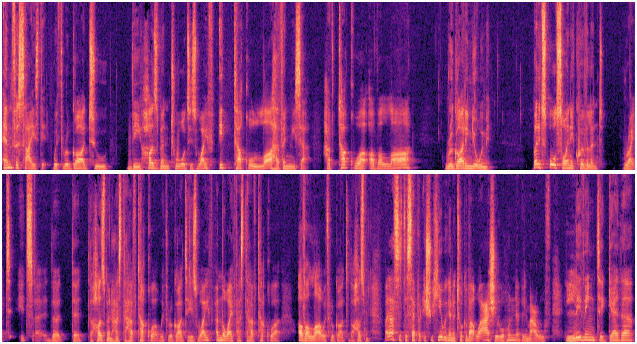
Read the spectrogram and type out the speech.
emphasized it with regard to the husband towards his wife. Ittaqullah nisa. Have taqwa of Allah regarding your women. But it's also an equivalent right. It's uh, the, the the husband has to have taqwa with regard to his wife, and the wife has to have taqwa of Allah with regard to the husband. But that's just a separate issue. Here we're going to talk about وَعَاشِرُهُنَّ بِالْمَعْرُوفِ Living together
